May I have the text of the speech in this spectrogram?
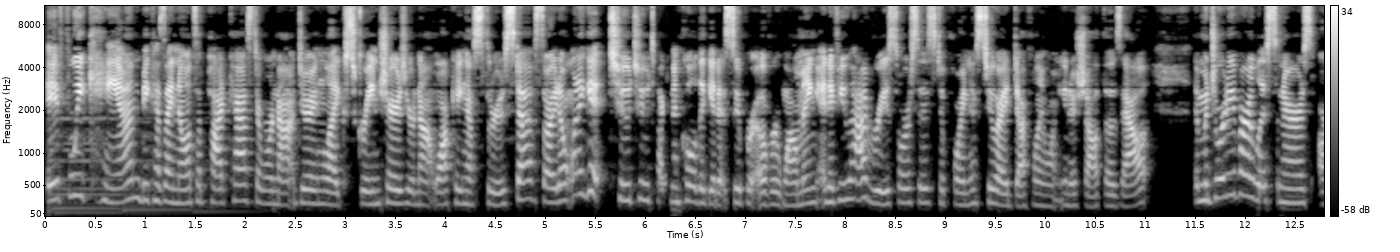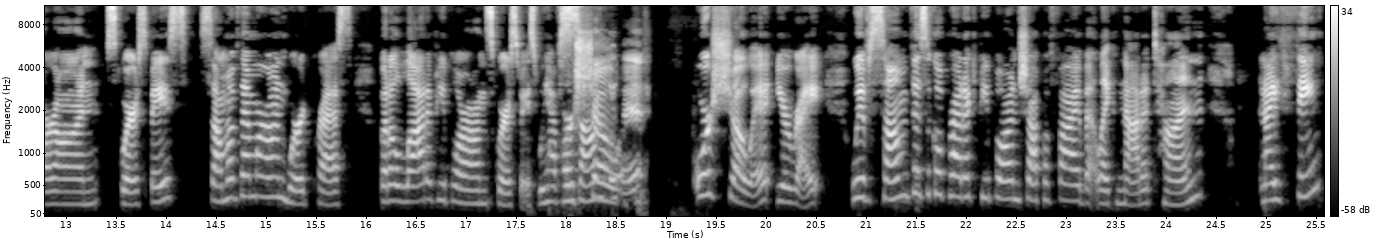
if we can, because I know it's a podcast and we're not doing like screen shares, you're not walking us through stuff. So I don't want to get too, too technical to get it super overwhelming. And if you have resources to point us to, I definitely want you to shout those out. The majority of our listeners are on Squarespace. Some of them are on WordPress, but a lot of people are on Squarespace. We have or some Showit. Or Showit. You're right. We have some physical product people on Shopify, but like not a ton. And I think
